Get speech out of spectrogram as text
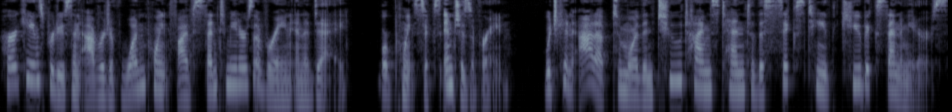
Hurricanes produce an average of 1.5 centimeters of rain in a day, or 0.6 inches of rain, which can add up to more than 2 times 10 to the 16th cubic centimeters.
